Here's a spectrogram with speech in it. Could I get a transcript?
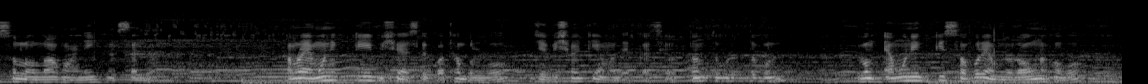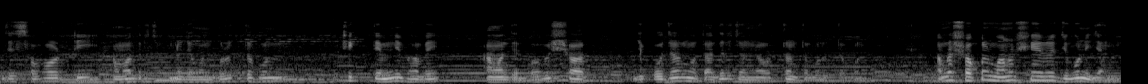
সাল্লাহ আলী সাল্লাম আমরা এমন একটি বিষয় আজকে কথা বলব যে বিষয়টি আমাদের কাছে অত্যন্ত গুরুত্বপূর্ণ এবং এমন একটি সফরে আমরা রওনা হব যে সফরটি আমাদের জন্য যেমন গুরুত্বপূর্ণ, ঠিক তেমনিভাবে আমাদের ভবিষ্যৎ যে প্রজন্ম তাদের জন্য অত্যন্ত গুরুত্বপূর্ণ। আমরা সকল মানুষের জীবনই জানি,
